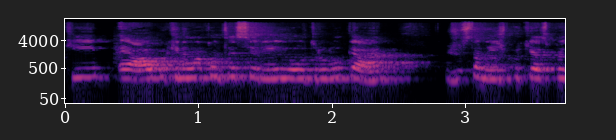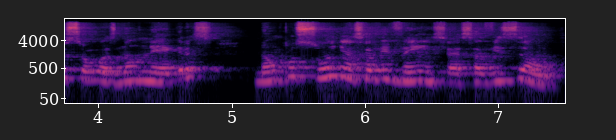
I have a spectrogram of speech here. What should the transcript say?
que é algo que não aconteceria em outro lugar, justamente porque as pessoas não negras não possuem essa vivência, essa visão.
